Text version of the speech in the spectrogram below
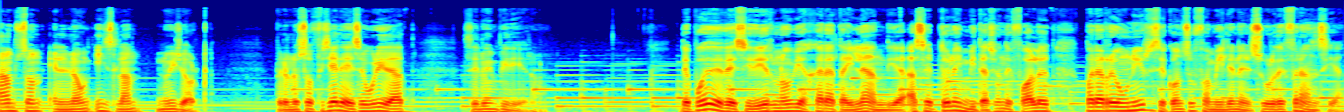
Hampton en Long Island, New York, pero los oficiales de seguridad se lo impidieron. Después de decidir no viajar a Tailandia, aceptó la invitación de Follett para reunirse con su familia en el sur de Francia,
